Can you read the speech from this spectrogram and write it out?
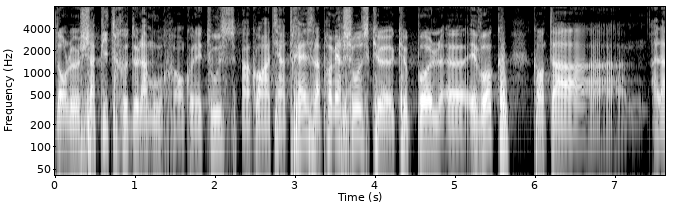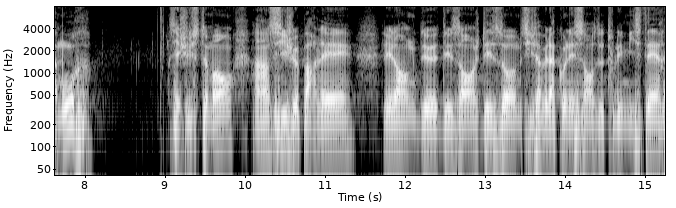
dans le chapitre de l'amour. On connaît tous 1 Corinthiens 13. La première chose que, Paul euh, évoque quant à, l'amour, c'est justement, hein, si je parlais les langues des anges, des hommes, si j'avais la connaissance de tous les mystères,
